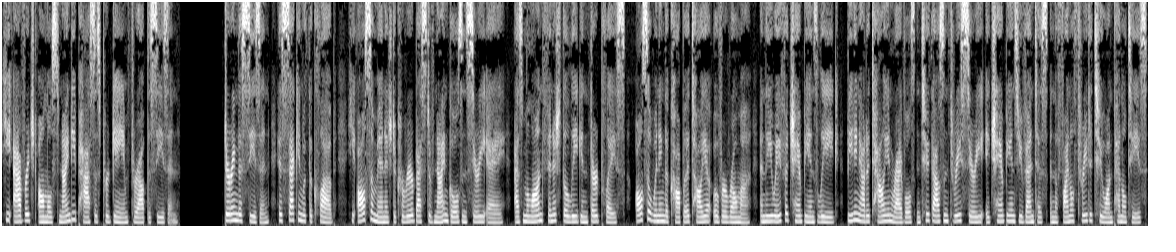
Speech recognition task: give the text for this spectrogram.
He averaged almost 90 passes per game throughout the season. During this season, his second with the club, he also managed a career best of nine goals in Serie A, as Milan finished the league in third place, also winning the Coppa Italia over Roma, and the UEFA Champions League, beating out Italian rivals in 2003 Serie A champions Juventus in the final 3-2 on penalties,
